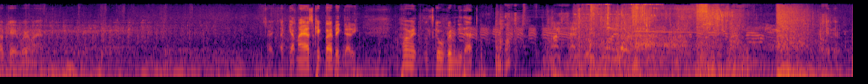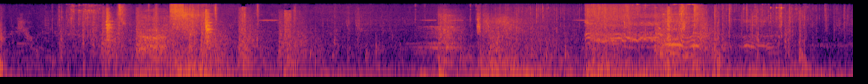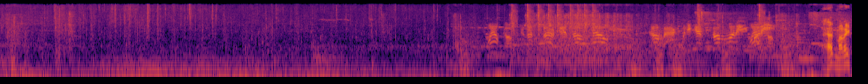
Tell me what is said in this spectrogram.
Okay, where am I at? Alright, I got my ass kicked by a Big Daddy. Alright, let's go remedy that. What? Had money.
